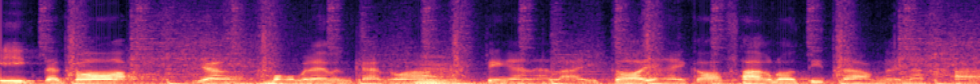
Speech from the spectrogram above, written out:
อีกแต่ก็ยังบอกไม่ได้เหมือนกันว่าอืมเป็นงานอะไร ก็ยังไงก็ฝากรอติดตามด้วยนะคะ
